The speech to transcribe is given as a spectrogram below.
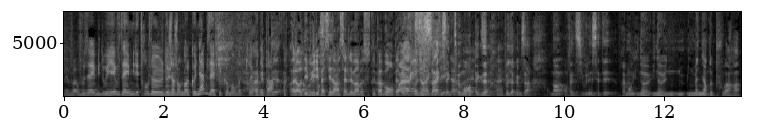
vous avez bidouillé, vous avez mis des tranches de, de, gingembre dans le cognac. Vous avez fait comment votre truc ah, au départ écoutez, Alors au début, il est passé dans la salle de bain parce que c'était pas bon. Puis après, ouais, il est dans la ça, cuisine. exactement. Ouais. Exact. On peut dire comme ça. Non, en fait, si vous voulez, c'était vraiment une, manière de pouvoir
